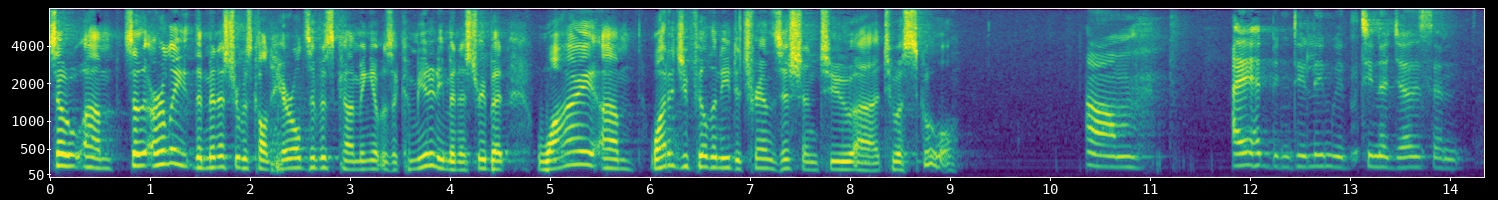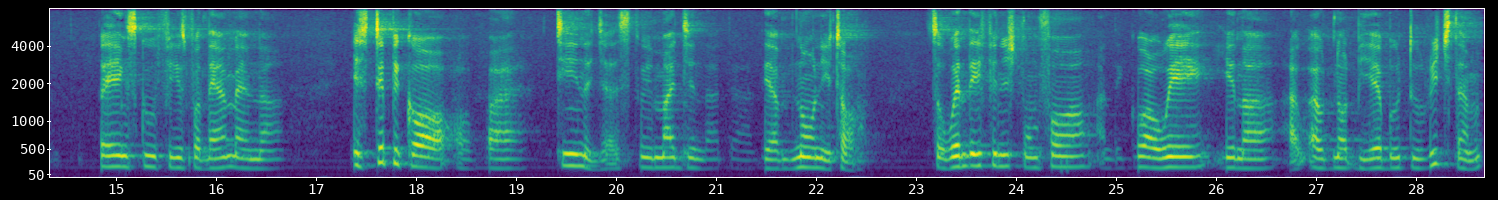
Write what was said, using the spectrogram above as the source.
so, um, so the early the ministry was called Heralds of His Coming. It was a community ministry. But why um, why did you feel the need to transition to uh, to a school? Um, I had been dealing with teenagers and paying school fees for them, and uh, it's typical of uh, teenagers to imagine that they have known it all. So when they finish Form 4 and they go away, you know, I, I would not be able to reach them.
